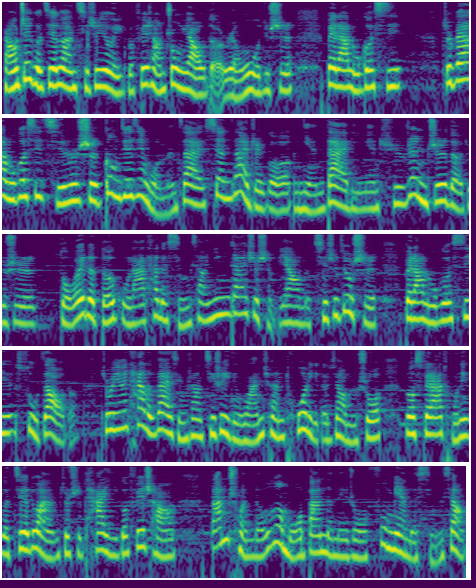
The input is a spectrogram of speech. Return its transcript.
然后这个阶段其实有一个非常重要的人物，就是贝拉卢戈西。就贝加卢戈西其实是更接近我们在现在这个年代里面去认知的，就是所谓的德古拉，他的形象应该是什么样的？其实就是贝拉卢戈西塑造的，就是因为他的外形上其实已经完全脱离了，就像我们说诺斯菲拉图那个阶段，就是他一个非常单纯的恶魔般的那种负面的形象，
